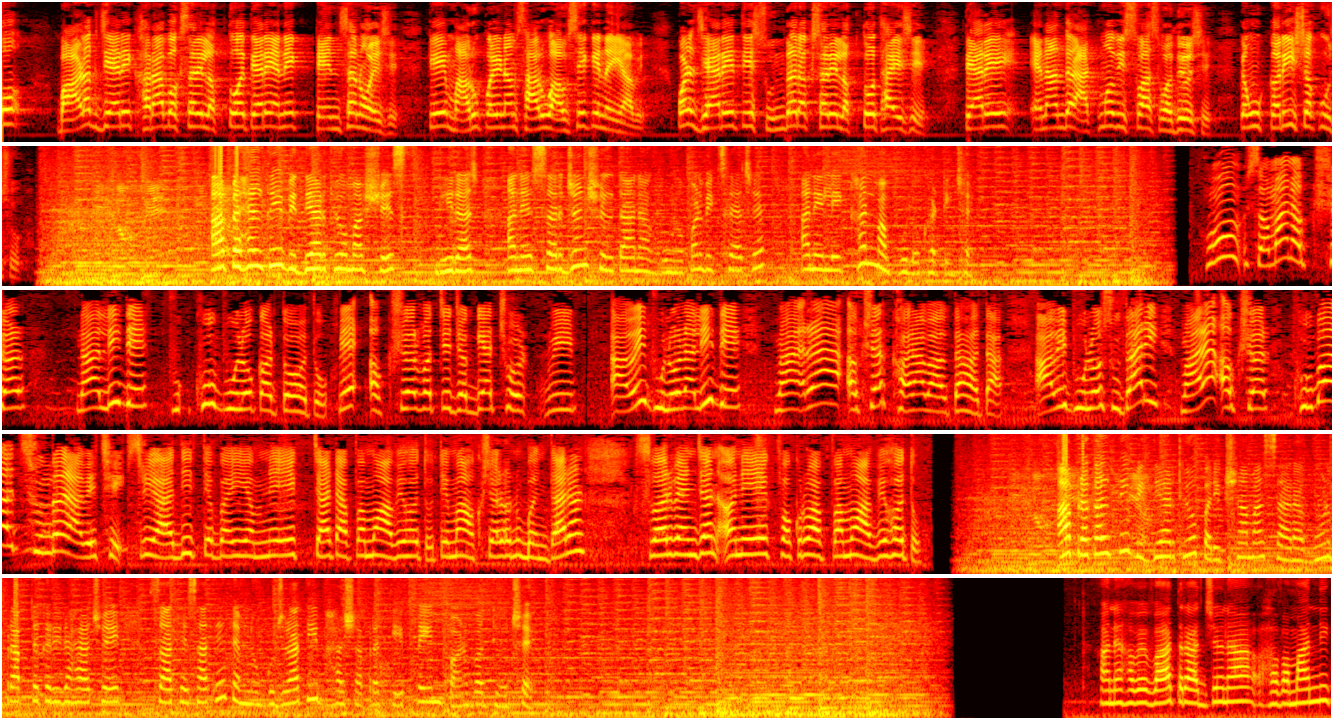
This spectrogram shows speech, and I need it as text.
બાળક જ્યારે ખરાબ અક્ષરે લખતો હોય ત્યારે એને ટેન્શન હોય છે. કે મારું પરિણામ સારું આવશે કે નહીં આવે. પણ જ્યારે તે સુંદર અક્ષરે લખતો થાય છે ત્યારે એના અંદર આત્મવિશ્વાસ વધ્યો છે. કે હું કરી શકું છું. આ પહેલથી વિદ્યાર્થીઓમાં શિસ્ત ધીરજ અને સર્જનશીલતાના ગુણો પણ વિકસ્યા છે અને લેખનમાં ભૂલો ઘટી છે. હું સમાન અક્ષરના લીધે ખૂબ ભૂલો કરતો હતો. બે અક્ષર વચ્ચે જગ્યા છોડવી આવી ભૂલોના લીધે મારા અક્ષર ખરાબ આવતા હતા. આવી ભૂલો સુધારી મારા અક્ષર ખૂબ જ સુંદર આવે છે. શ્રી આદિત્યભાઈએ અમને એક ચાર્ટ આપવામાં આવ્યો હતો. તેમાં અક્ષરોનું બંધારણ સ્વર વ્યંજન અને એક ફકરો આપવામાં આવ્યો હતો. આ પ્રકલ્પથી વિદ્યાર્થીઓ પરીક્ષામાં સારા ગુણ પ્રાપ્ત કરી રહ્યા છે. સાથે સાથે તેમનો ગુજરાતી ભાષા પ્રત્યે પ્રેમ પણ વધ્યો છે. અને હવે વાત રાજ્યના હવામાનની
